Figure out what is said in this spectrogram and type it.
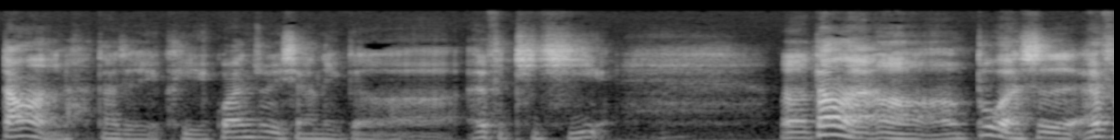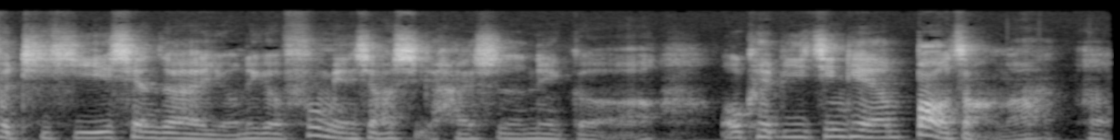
当然了大家也可以关注一下那个 FTT。呃，当然啊，不管是 FTT 现在有那个负面消息，还是那个 OKB 今天暴涨了，呃，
